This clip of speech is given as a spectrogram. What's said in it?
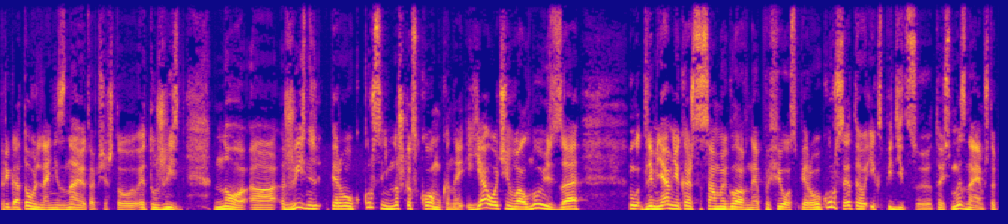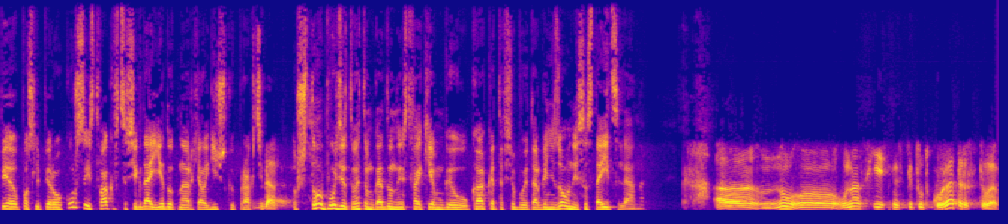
приготовлены, они знают вообще, что эту жизнь. Но а, жизнь первого курса немножко скомканная, и я очень волнуюсь за ну, для меня, мне кажется, самое главное апофеоз первого курса – это экспедицию. То есть мы знаем, что после первого курса истфаковцы всегда едут на археологическую практику. Да. Что будет в этом году на истфаке МГУ? Как это все будет организовано и состоится ли она? А, ну, э, у нас есть институт кураторства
